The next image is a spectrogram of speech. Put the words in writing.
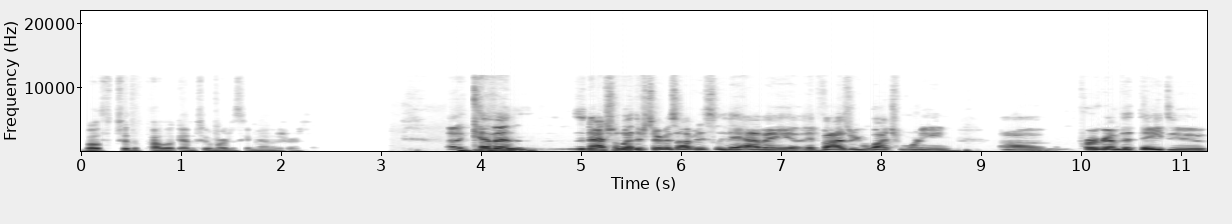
both to the public and to emergency managers. Uh, Kevin, the National Weather Service obviously they have a advisory watch warning um, program that they do.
